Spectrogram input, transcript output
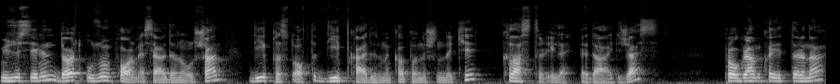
Müzisyenin dört uzun form eserden oluşan Deepest of the Deep kaydının kapanışındaki Cluster ile veda edeceğiz. Program kayıtlarına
